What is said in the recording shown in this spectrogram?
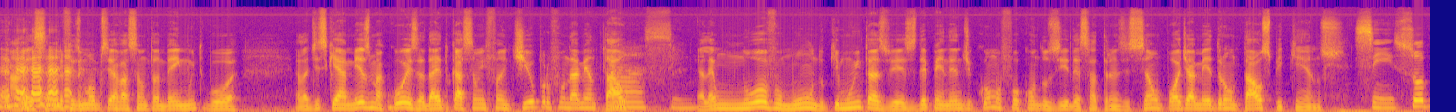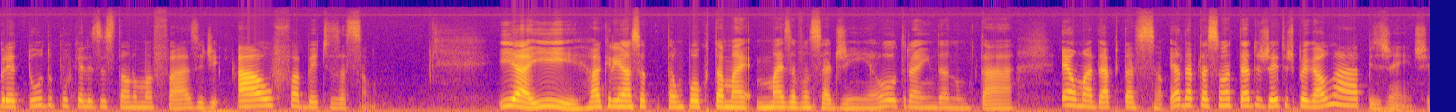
A Alessandra fez uma observação também muito boa. Ela disse que é a mesma coisa da educação infantil para o fundamental. Ah, sim. Ela é um novo mundo que muitas vezes, dependendo de como for conduzida essa transição, pode amedrontar os pequenos. Sim, sobretudo porque eles estão numa fase de alfabetização. E aí, a criança tá um pouco tá mais, mais avançadinha, outra ainda não tá. É uma adaptação. É adaptação até do jeito de pegar o lápis, gente.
